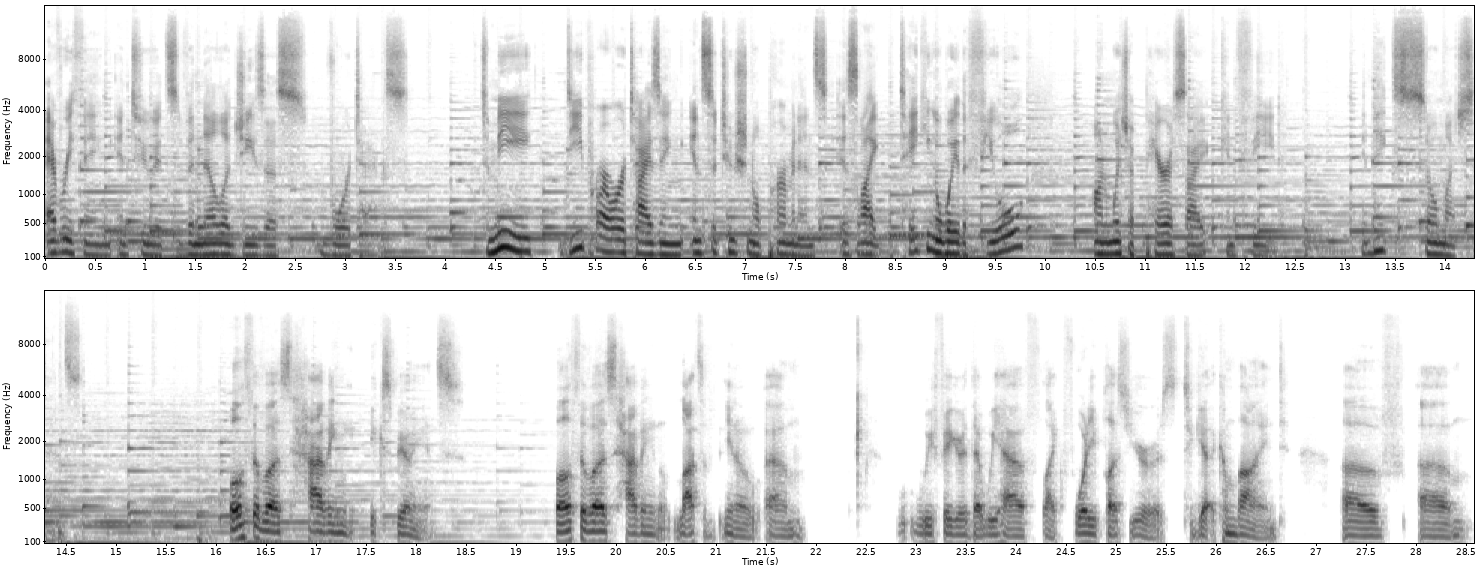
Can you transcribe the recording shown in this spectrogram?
everything into its vanilla Jesus vortex. To me, deprioritizing institutional permanence is like taking away the fuel on which a parasite can feed. It makes so much sense. Both of us having experience, both of us having lots of, you know, um, we figured that we have like 40 plus years to get combined of um,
